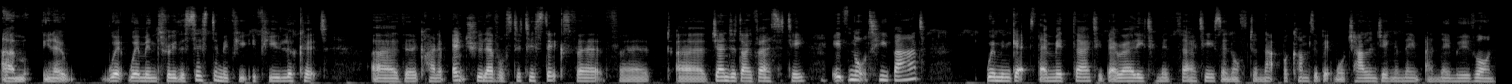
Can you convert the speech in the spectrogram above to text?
um, you know, w- women through the system. If you if you look at uh, the kind of entry level statistics for for uh, gender diversity, it's not too bad women get to their mid 30s, their early to mid 30s, and often that becomes a bit more challenging and they, and they move on.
